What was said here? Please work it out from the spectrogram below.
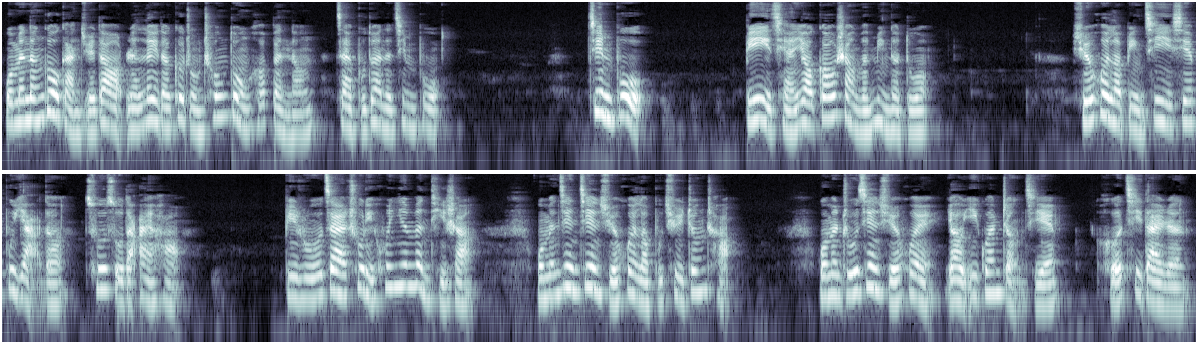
我们能够感觉到人类的各种冲动和本能在不断的进步，进步比以前要高尚文明的多。学会了摒弃一些不雅的、粗俗的爱好，比如在处理婚姻问题上，我们渐渐学会了不去争吵。我们逐渐学会要衣冠整洁、和气待人。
